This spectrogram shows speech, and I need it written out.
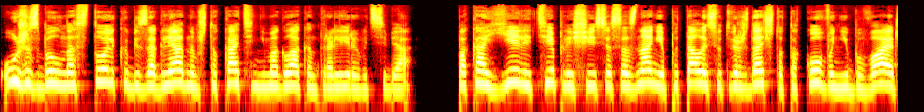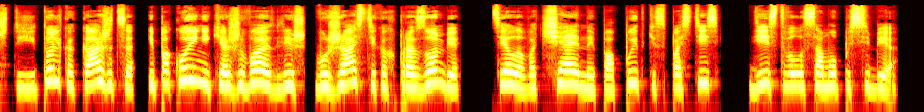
Ужас был настолько безоглядным, что Катя не могла контролировать себя. Пока еле теплящееся сознание пыталось утверждать, что такого не бывает, что ей только кажется, и покойники оживают лишь в ужастиках про зомби, тело в отчаянной попытке спастись действовало само по себе.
